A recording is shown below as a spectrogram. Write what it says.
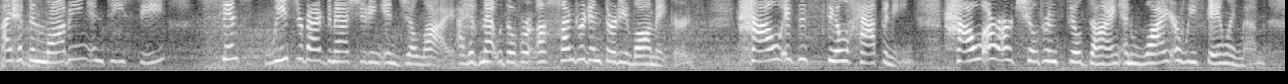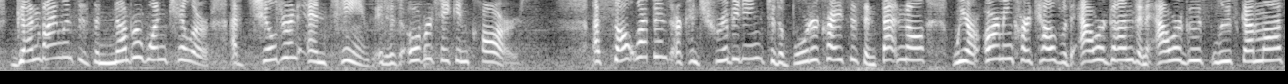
I have been lobbying in DC since we survived a mass shooting in July. I have met with over 130 lawmakers. How is this still happening? How are our children still dying and why are we failing them? Gun violence is the number one killer of children and teens. It has overtaken cars. Assault weapons are contributing to the border crisis and fentanyl. We are arming cartels with our guns and our loose gun laws.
